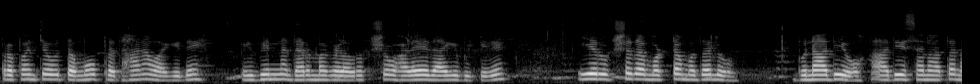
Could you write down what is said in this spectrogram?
ಪ್ರಪಂಚವು ತಮೋ ಪ್ರಧಾನವಾಗಿದೆ. ವಿಭಿನ್ನ ಧರ್ಮಗಳ ವೃಕ್ಷವು ಹಳೆಯದಾಗಿ ಬಿಟ್ಟಿದೆ. ಈ ವೃಕ್ಷದ ಮೊಟ್ಟ ಮೊದಲು ಬುನಾದಿಯು ಆದಿ ಸನಾತನ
